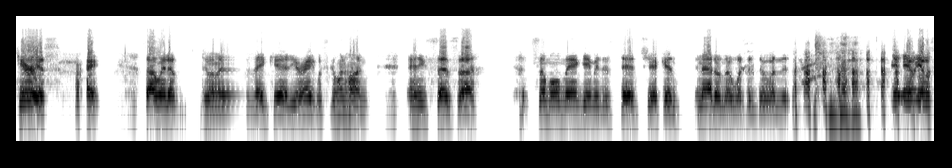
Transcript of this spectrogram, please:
curious, right? So I went up to him and said, "Hey, kid, you're right. What's going on?" And he says, uh, "Some old man gave me this dead chicken, and I don't know what to do with it." It, it, it was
